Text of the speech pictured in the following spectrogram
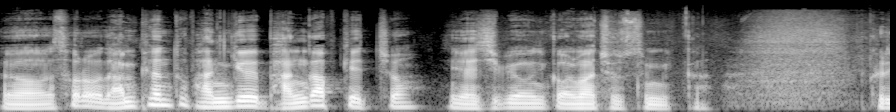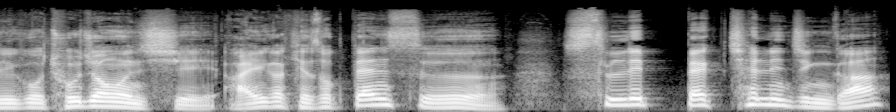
어, 서로 남편도 반겨, 반갑겠죠? 예, 집에 오니까 얼마나 좋습니까? 그리고 조정은 씨, 아이가 계속 댄스, slickback challenge인가?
